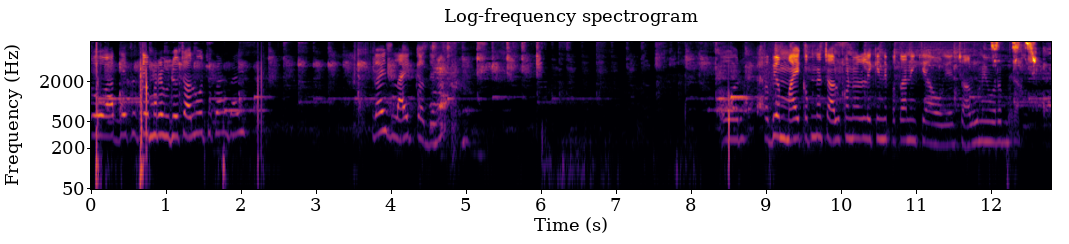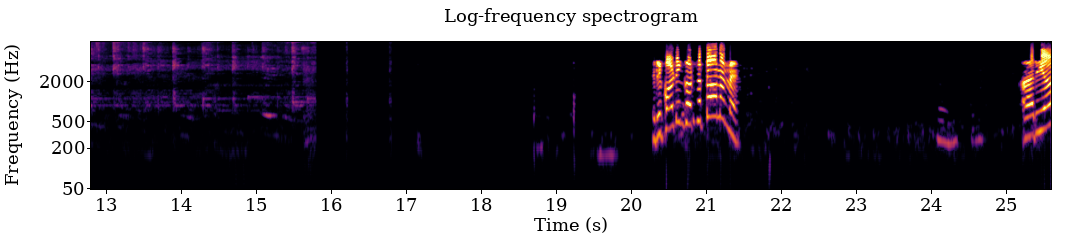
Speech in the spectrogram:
तो आप देख सकते हैं हमारा वीडियो चालू हो चुका है गाइस गाइस लाइक कर देना। और अभी हम माइक अपना चालू करने वाले लेकिन पता नहीं क्या हो गया, चालू नहीं हो रहा मेरा। रिकॉर्डिंग कर सकता हूँ ना मैं? आर्या?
